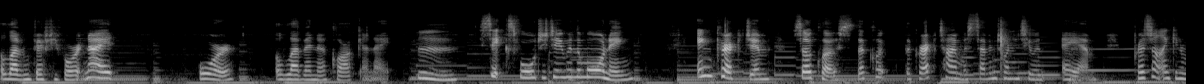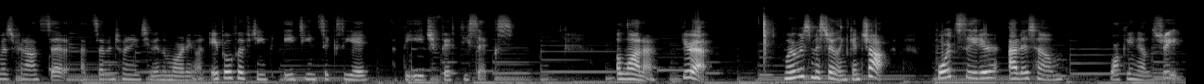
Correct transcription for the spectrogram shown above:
11:54 at night, or 11 o'clock at night. Hmm, 6:42 in the morning. Incorrect, Jim. So close. The, cl- the correct time was 7:22 a.m. President Lincoln was pronounced dead at 7:22 in the morning on April 15, 1868, at the age of 56. Alana, you're up. Where was Mr. Lincoln shot? Ford's Theater, at his home, walking down the street,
